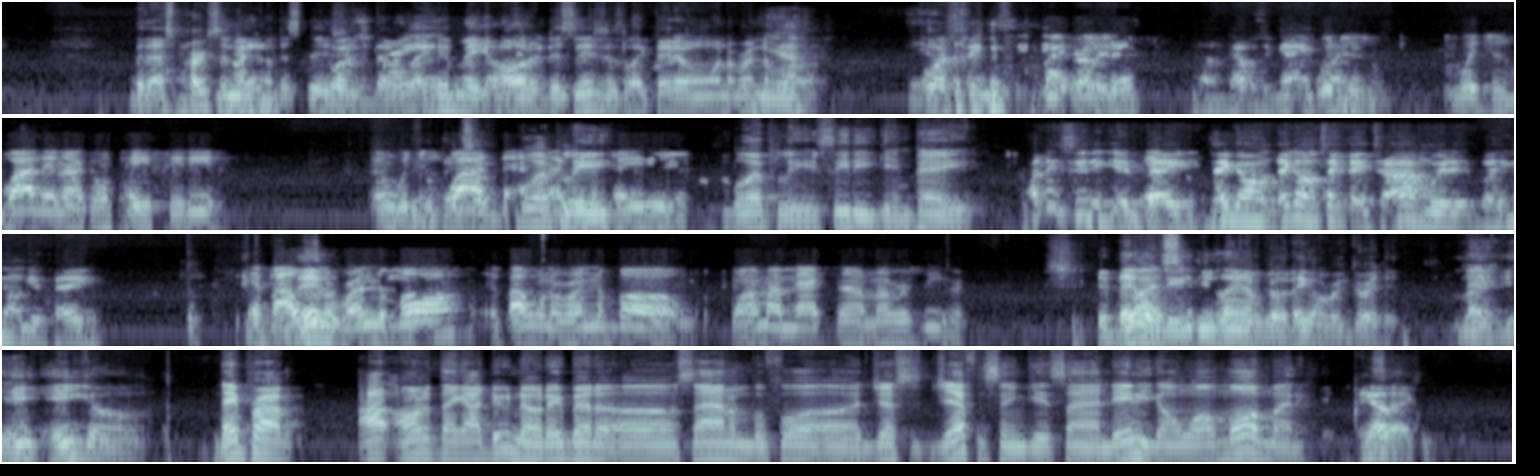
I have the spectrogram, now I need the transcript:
but that's personnel decisions though. Like they make all the decisions like they don't want to run the Yeah. ball. Or CeeDee Right, early. right. That, you know, that was a game which plan. is which is why they're not gonna pay CeeDee, and which You is why so? that's Boy, not please. getting paid either. Boy, please, CeeDee getting paid. I think CeeDee get paid. They gon' they gonna take their time with it, but he gonna get paid. If I want to run the ball, if I want to run the ball, why am I maxing out my receiver? if they Why let do- CeeDee Lamb go, they gonna regret it. Like Yeah, he he gonna They probably. I, only thing I do know, they better uh, sign him before uh, Justin Jefferson gets signed. Then he gonna want more money. Yep. exactly.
